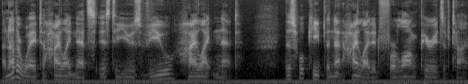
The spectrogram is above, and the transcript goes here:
Another way to highlight nets is to use View Highlight Net. This will keep the net highlighted for long periods of time.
